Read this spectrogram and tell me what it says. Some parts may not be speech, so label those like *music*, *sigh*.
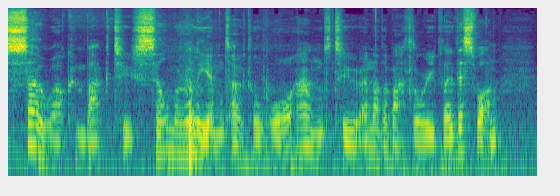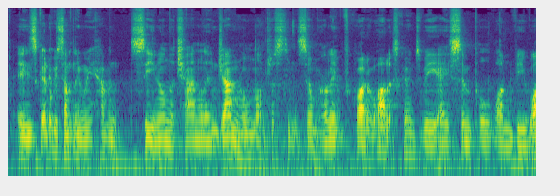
So, welcome back to Silmarillion Total War and to another battle replay. This one is going to be something we haven't seen on the channel in general, not just in Silmarillion for quite a while. It's going to be a simple 1v1.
